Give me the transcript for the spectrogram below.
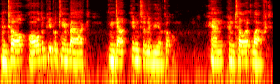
until all the people came back and got into the vehicle and until it left.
